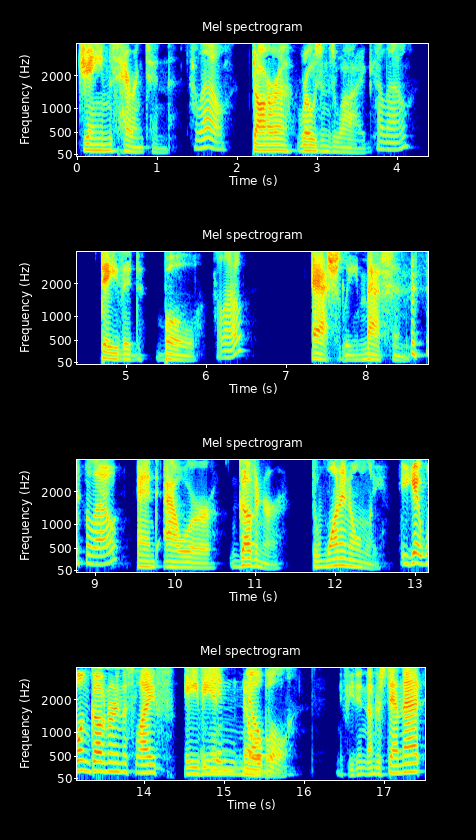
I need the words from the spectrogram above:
James Harrington, Hello. Dara Rosenzweig, Hello. David Bull, Hello. Ashley Matson, Hello. and our governor, the one and only. You get one governor in this life, Avian, Avian Noble. Noble. If you didn't understand that,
